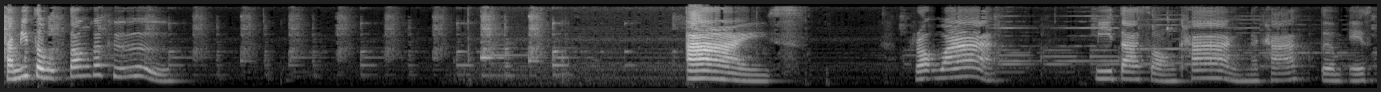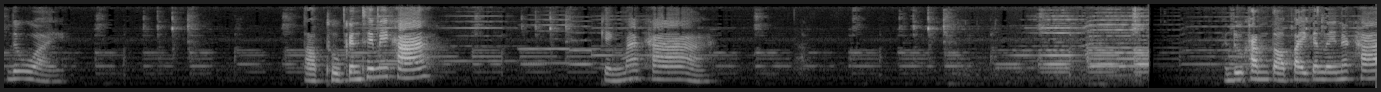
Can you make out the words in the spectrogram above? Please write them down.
คำที่ถูกต้องก็คือ eyes เพราะว่ามีตาสองข้างนะคะ เติม s ด้วย ตอบถูกกันใช่ไหมคะ เก่งมากค่ะมาดูคำต่อไปกันเลยนะคะ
